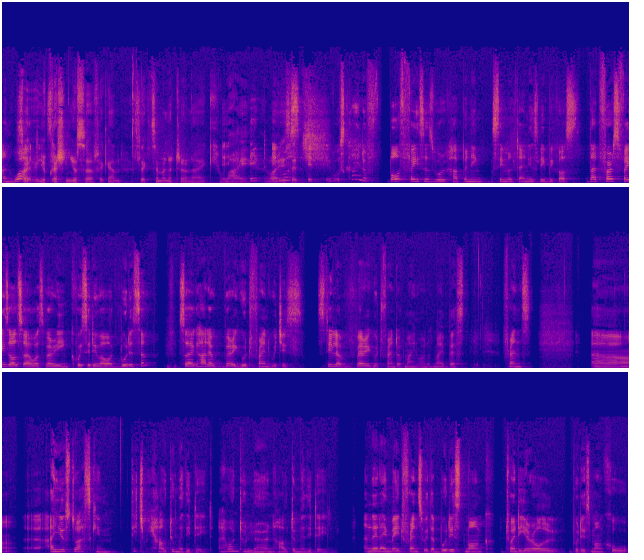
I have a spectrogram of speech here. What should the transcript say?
and what? So you it's question yourself again. It's like similar to like why? It, why it is was, it? it? It was kind of both phases were happening simultaneously because that first phase also I was very inquisitive about Buddhism. Mm-hmm. So I had a very good friend, which is still a very good friend of mine, one of my best friends. Uh, I used to ask him, teach me how to meditate. I want to learn how to meditate And then I made friends with a Buddhist monk, a 20 year old Buddhist monk who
